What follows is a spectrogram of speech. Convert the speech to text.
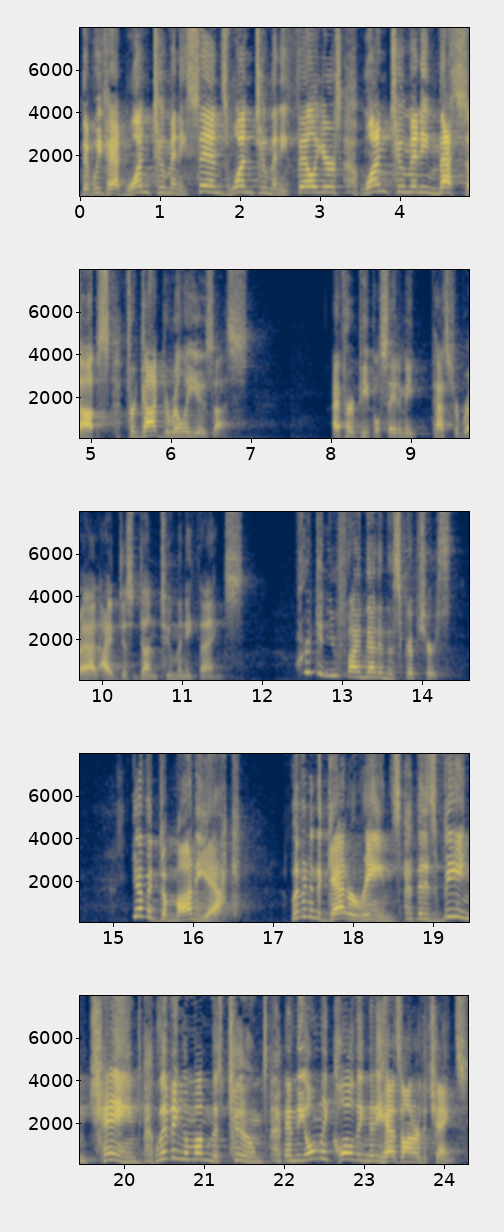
that we've had one too many sins, one too many failures, one too many mess ups for God to really use us. I've heard people say to me, Pastor Brad, I've just done too many things. Where can you find that in the scriptures? You have a demoniac living in the Gadarenes that is being chained, living among the tombs, and the only clothing that he has on are the chains.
